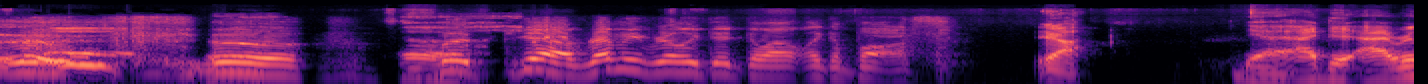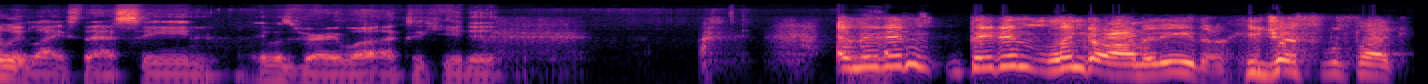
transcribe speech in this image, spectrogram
Uh, but yeah, Remy really did go out like a boss. Yeah. yeah, I did. I really liked that scene. It was very well executed. And they didn't they didn't linger on it either. He just was like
